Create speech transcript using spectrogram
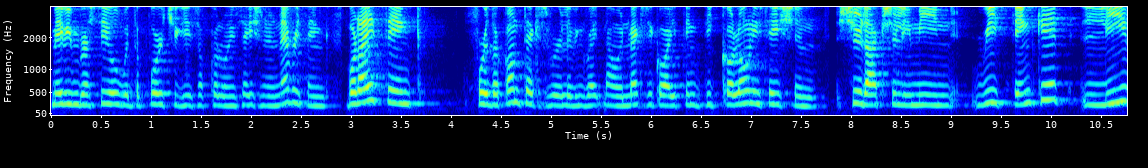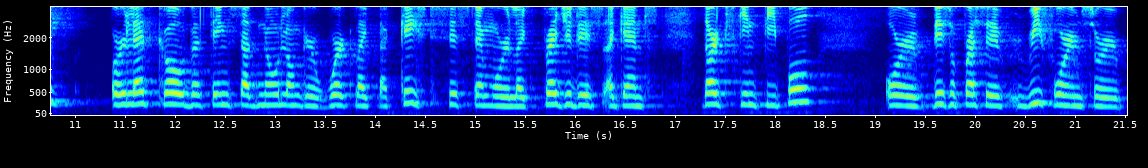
maybe in brazil with the portuguese of colonization and everything. But i think for the context we're living right now in Mexico, I think decolonization should actually mean rethink it, leave or let go the things that no longer work, like the caste system or like prejudice against dark skinned people or these oppressive reforms or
